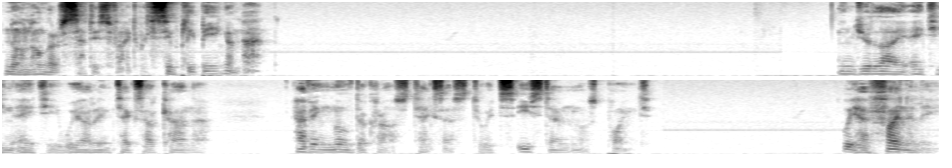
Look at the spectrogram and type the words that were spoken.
no longer satisfied with simply being a man. In July 1880, we are in Texarkana, having moved across Texas to its easternmost point. We have finally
